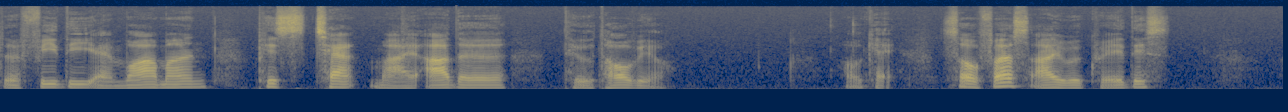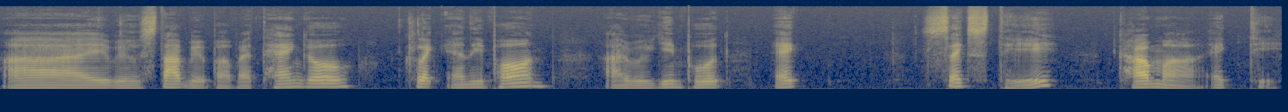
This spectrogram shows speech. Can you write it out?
the 3D environment, please check my other tutorial. Okay, so first I will create this. I will start with a rectangle, click any point. I will input x 60, comma 80,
